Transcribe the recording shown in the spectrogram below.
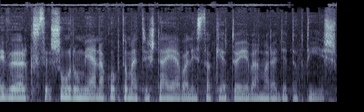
iWorks showroomjának optometristájával és szakértőjével maradjatok ti is.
